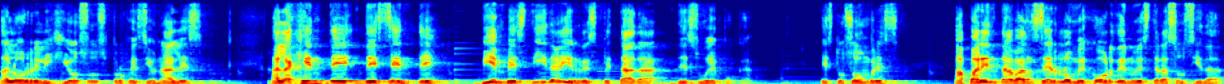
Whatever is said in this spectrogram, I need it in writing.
a los religiosos profesionales, a la gente decente, bien vestida y respetada de su época. Estos hombres aparentaban ser lo mejor de nuestra sociedad,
